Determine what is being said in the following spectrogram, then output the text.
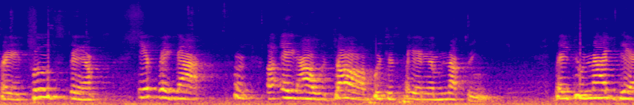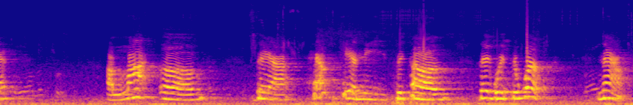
say, food stamps if they got an eight-hour job, which is paying them nothing. They do not get a lot of their health care needs because they went to work. Now,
